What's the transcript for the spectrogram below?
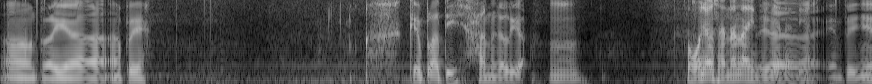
Eh, kayak apa ya? Kayak pelatihan kali ya. Hmm. pokoknya ke sana lah intinya Ya, intinya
